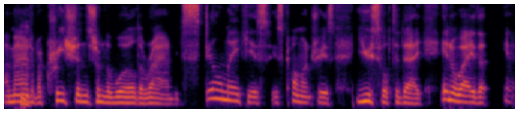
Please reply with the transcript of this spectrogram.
amount mm. of accretions from the world around, which still make his, his commentaries useful today in a way that you know,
